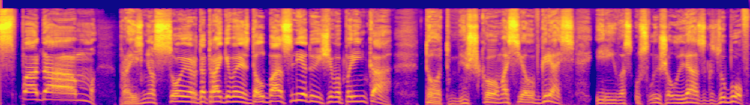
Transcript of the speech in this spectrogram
Господом!» — произнес Сойер, дотрагиваясь до лба следующего паренька. Тот мешком осел в грязь, и Ривас услышал лязг зубов,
